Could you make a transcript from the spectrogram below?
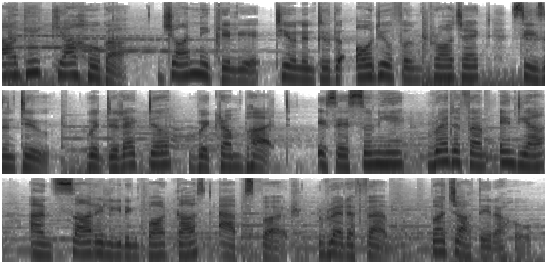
आगे क्या होगा जानने के लिए tune in to the audio film project season two with director Vikram Bhatt इसे सुनिए Red F M India and सारे लीडिंग पॉडकास्ट एप्स पर। रेड एफ़ एम बजाते रहो।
